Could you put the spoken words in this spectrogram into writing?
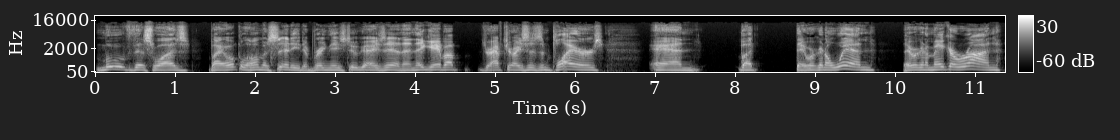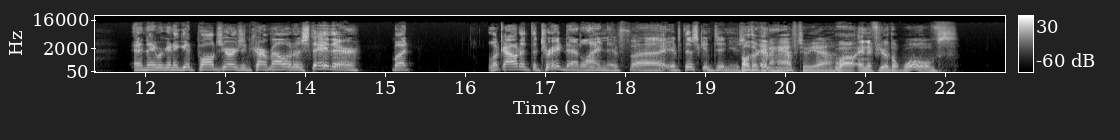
move this was by Oklahoma City to bring these two guys in, and they gave up draft choices and players, and but they were going to win. They were going to make a run, and they were going to get Paul George and Carmelo to stay there. But look out at the trade deadline if uh, if this continues. oh, they're gonna have to. Yeah. Well, and if you're the Wolves,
